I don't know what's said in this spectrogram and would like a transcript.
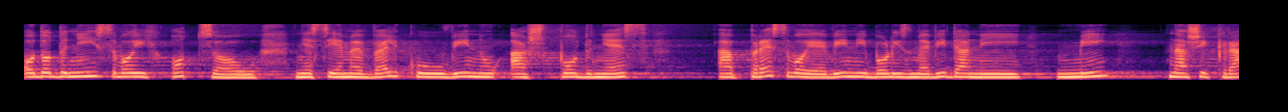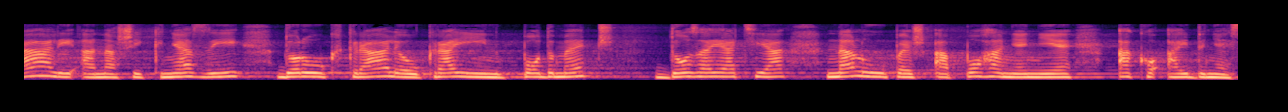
Od dní svojich otcov nesieme veľkú vinu až po dnes a pre svoje viny boli sme vydaní my, naši králi a naši kňazi do rúk kráľov krajín pod meč – do zajatia, na lúpež a pohanenie, ako aj dnes.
